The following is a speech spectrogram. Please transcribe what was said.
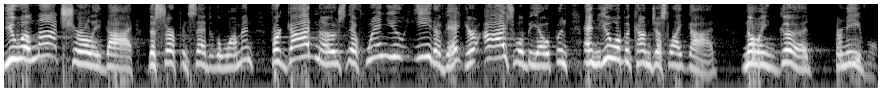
You will not surely die, the serpent said to the woman, for God knows that when you eat of it, your eyes will be opened, and you will become just like God, knowing good from evil.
